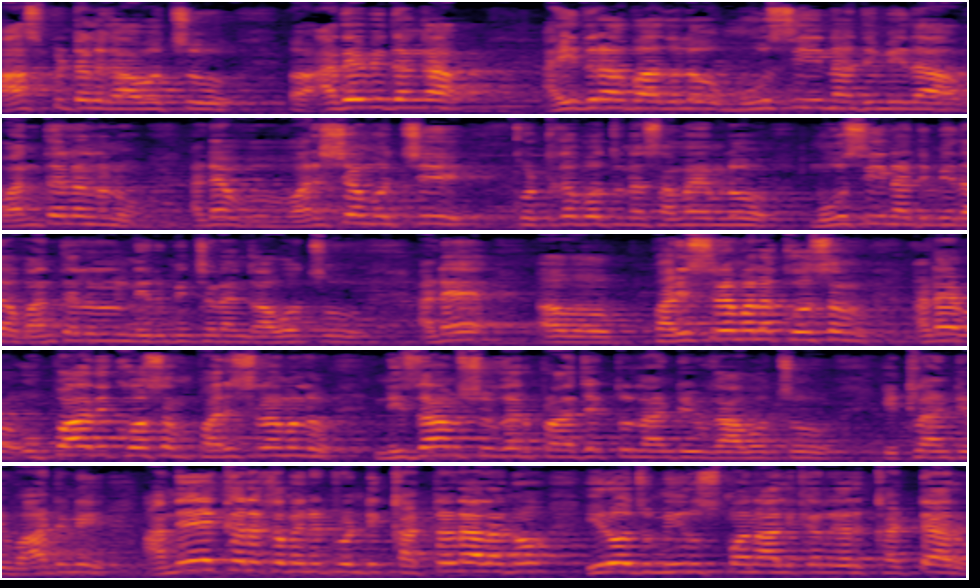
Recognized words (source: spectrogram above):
hospital కావచ్చు. అదేవిధంగా హైదరాబాద్లో మూసీ నది మీద వంతెనలను అంటే వర్షం వచ్చి కొట్టుకపోతున్న సమయంలో మూసీ నది మీద వంతెనలను నిర్మించడం కావచ్చు. అంటే పరిశ్రమల కోసం అంటే ఉపాధి కోసం పరిశ్రమలు నిజాం షుగర్ ప్రాజెక్టు లాంటివి కావచ్చు. ఇట్లాంటి వాటిని అనేక రకమైనటువంటి కట్టడాలను ఈరోజు మీరు ఉస్మాన్ అలీ గారు కట్టారు.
